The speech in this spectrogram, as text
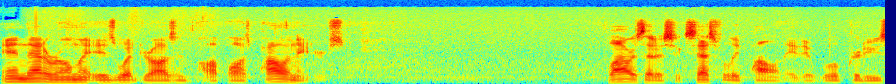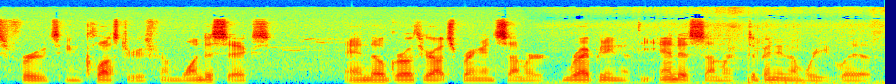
And that aroma is what draws in pawpaw's pollinators. Flowers that are successfully pollinated will produce fruits in clusters from 1 to 6, and they'll grow throughout spring and summer, ripening at the end of summer, depending on where you live.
